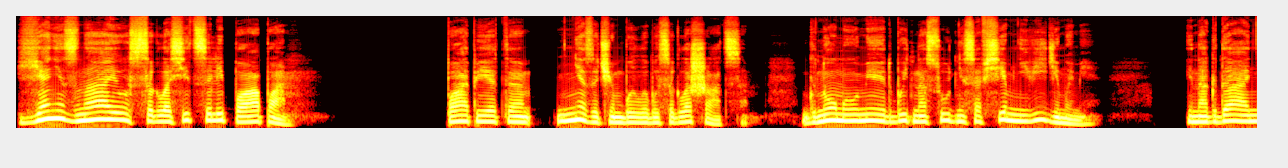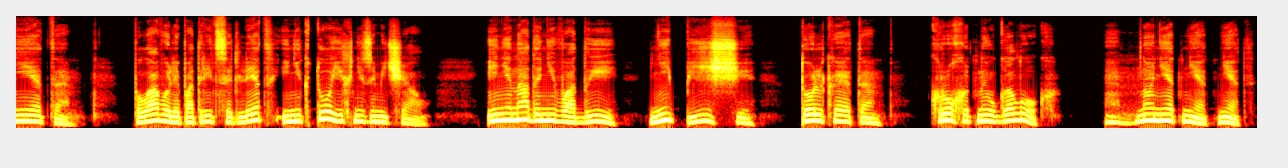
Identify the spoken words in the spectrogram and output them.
Я не знаю, согласится ли папа. Папе это незачем было бы соглашаться. Гномы умеют быть на судне совсем невидимыми. Иногда они это плавали по 30 лет, и никто их не замечал. И не надо ни воды, ни пищи, только это крохотный уголок. Но нет, нет, нет.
